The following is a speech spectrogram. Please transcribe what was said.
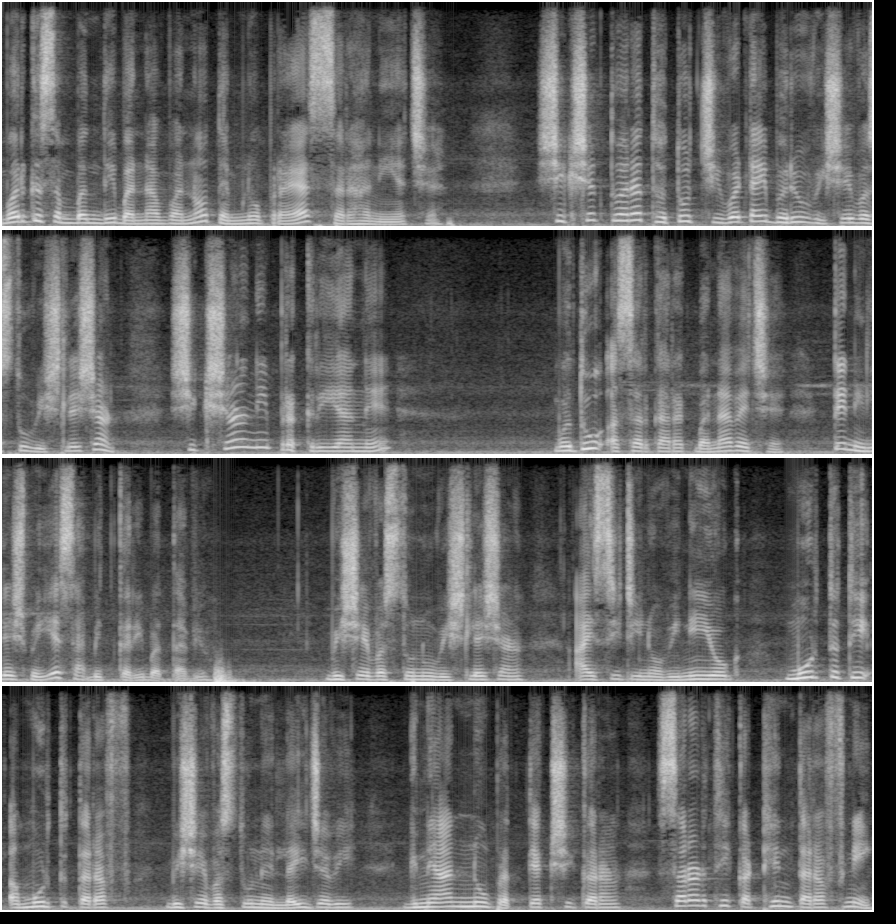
વર્ગ સંબંધી બનાવવાનો તેમનો પ્રયાસ સરાહનીય છે. શિક્ષક દ્વારા થતું ચીવટાઈભર્યું વિષયવસ્તુ વિશ્લેષણ શિક્ષણની પ્રક્રિયાને વધુ અસરકારક બનાવે છે તે નિલેશભાઈએ સાબિત કરી બતાવ્યું. વિષયવસ્તુનું વિશ્લેષણ આઈસીટીનો વિનિયોગ, મૂર્તથી અમૂર્ત તરફ વિષયવસ્તુને લઈ જવી, જ્ઞાનનું પ્રત્યક્ષીકરણ, સરળથી કઠિન તરફની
